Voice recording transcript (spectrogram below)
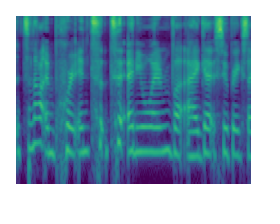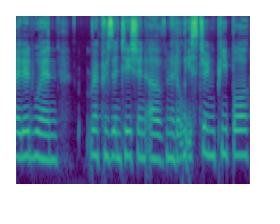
It's not important to, anyone, but I get super excited when representation of Middle Eastern people,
